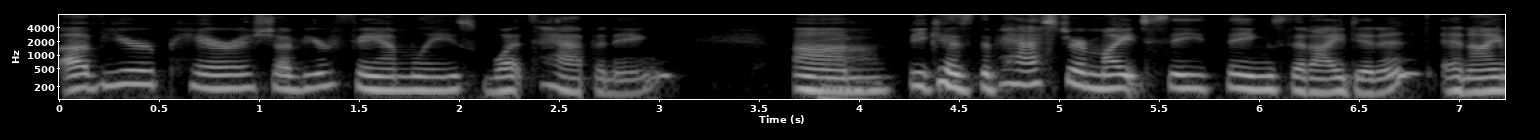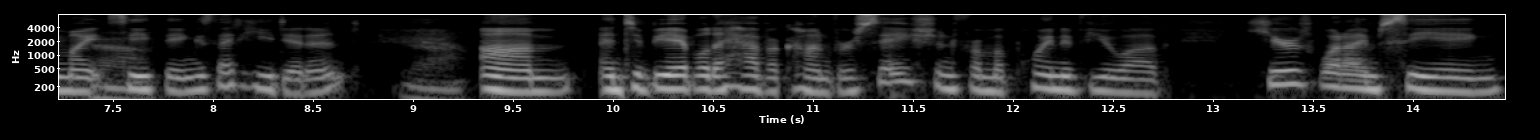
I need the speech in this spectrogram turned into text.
of your parish, of your families, what's happening. Um, because the pastor might see things that I didn't, and I might Yeah. see things that he didn't. yeah. Um, and to be able to have a conversation from a point of view of, here's what I'm seeing.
